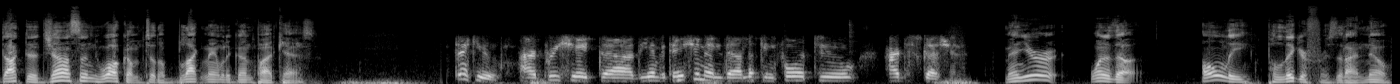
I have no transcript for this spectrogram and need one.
Dr. Johnson, welcome to the Black Man with a Gun podcast. Thank you. I appreciate uh, the invitation and uh, looking forward to our discussion. Man, you're one of the only polygraphers that I know,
